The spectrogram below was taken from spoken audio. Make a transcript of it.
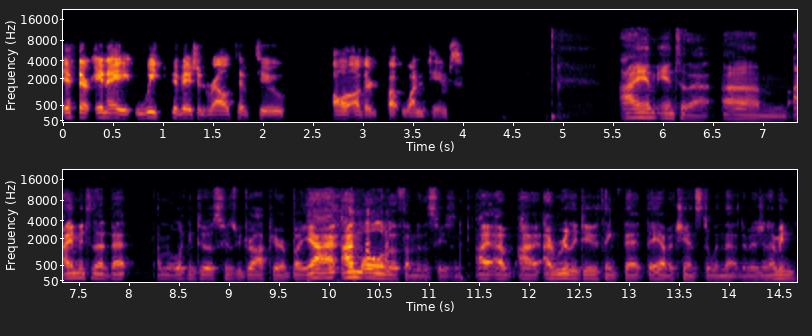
if they're in a weak division relative to all other but one teams. I am into that. Um, I am into that bet. I'm gonna look into it as soon as we drop here. But yeah, I, I'm all over the Thunder this season. I, I I really do think that they have a chance to win that division. I mean,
